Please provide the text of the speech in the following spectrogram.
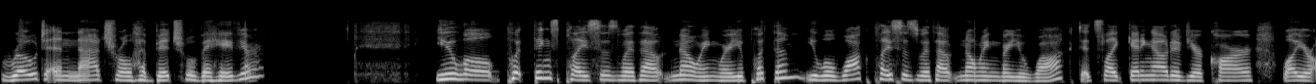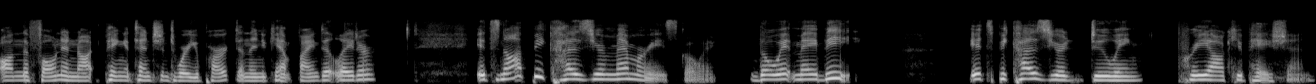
rote and natural habitual behavior, you will put things places without knowing where you put them. You will walk places without knowing where you walked. It's like getting out of your car while you're on the phone and not paying attention to where you parked, and then you can't find it later. It's not because your memory is going, though it may be. It's because you're doing preoccupation,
